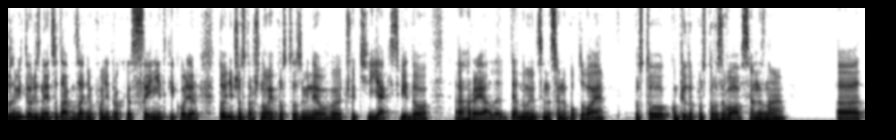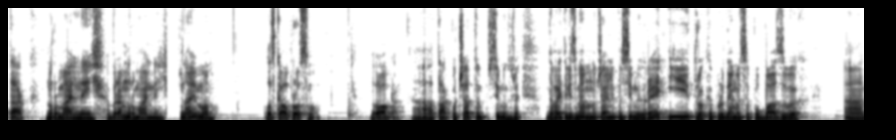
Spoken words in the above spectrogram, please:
замітив різницю, так, на задньому фоні трохи синій такий колір, то нічого страшного, я просто змінив чуть якість відео гри, але я думаю, це не сильно попливає. Просто комп'ютер просто розвивався, не знаю. Е, так, нормальний. Беремо нормальний. Починаємо. Ласкаво просимо. Добре. А, так, почати посібних гри. Давайте візьмемо навчальні посібні гри і трохи пройдемося по базових. А,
